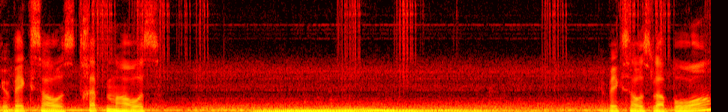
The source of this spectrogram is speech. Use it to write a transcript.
Gewächshaus, Treppenhaus. Gewächshaus, Labor.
